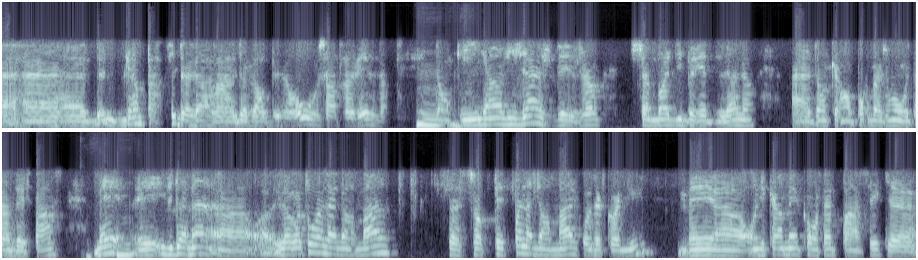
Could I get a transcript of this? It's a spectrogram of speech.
euh, une grande partie de leur de leur bureau au centre-ville. là. Donc, ils envisagent déjà ce mode hybride-là. Là. Euh, donc, ils n'ont pas besoin autant d'espace. Mais euh, évidemment, euh, le retour à la normale, ça sera peut-être pas la normale qu'on a connue, mais euh, on est quand même content de penser que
